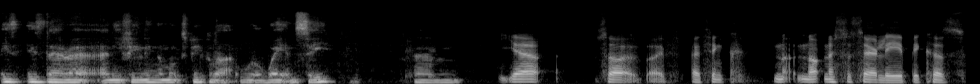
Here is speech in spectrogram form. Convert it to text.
is is there a, any feeling amongst people that we'll wait and see? Um, Yeah, so I I think not not necessarily because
